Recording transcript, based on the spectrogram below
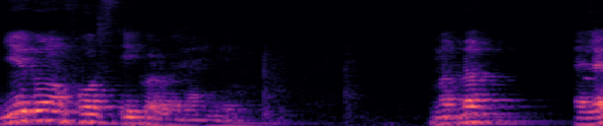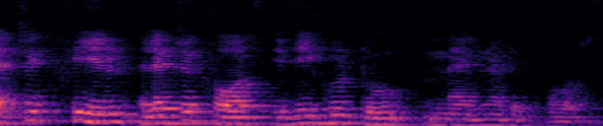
ये दोनों फोर्स इक्वल हो जाएँगे. मतलब electric field electric force is equal to magnetic force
